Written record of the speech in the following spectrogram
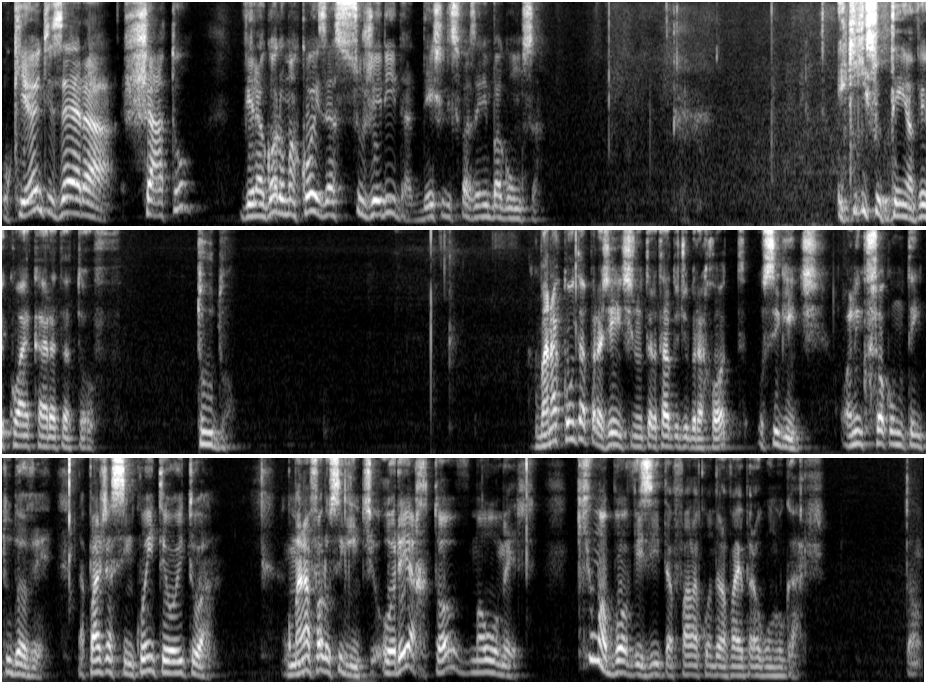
O que antes era chato, vira agora uma coisa sugerida, deixa eles fazerem bagunça. E o que, que, isso tem a ver com a Tatov? Tudo. Maná conta pra gente no Tratado de Brachot o seguinte, olhem só como tem tudo a ver. Na página 58a, Maná fala o seguinte, Oreach Tov Maomer. Que uma boa visita fala quando ela vai para algum lugar? Então,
